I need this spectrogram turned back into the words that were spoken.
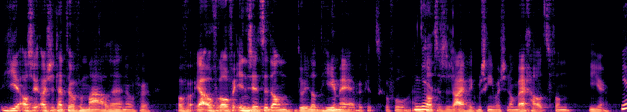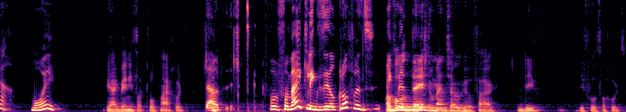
hier, als je, als je het hebt over malen en over, over, ja, over, over inzitten, dan doe je dat hiermee, heb ik het gevoel. En Ja. dat is dus eigenlijk misschien wat je dan weghaalt van hier. ja, mooi. Ja, ik weet niet of dat klopt, maar goed. Nou, voor, voor mij klinkt het heel kloppend. Maar Ik bijvoorbeeld ben, eh, deze doen mensen ook heel vaak. En die, die voelt wel goed.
